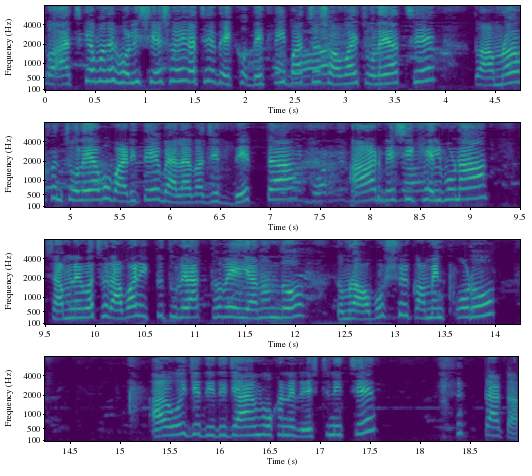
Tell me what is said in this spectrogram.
তো আজকে আমাদের হোলি শেষ হয়ে গেছে দেখো দেখতেই পাচ্ছ সবাই চলে যাচ্ছে। তো আমরাও এখন চলে যাব বাড়িতে, বেলা বাজে দেড়টা। আর বেশি খেলব না। সামনের বছর আবার একটু তুলে রাখতে হবে এই আনন্দ। তোমরা অবশ্যই কমেন্ট করো। আর ওই যে দিদি জায়াম ওখানে রেস্ট নিচ্ছে। টাটা।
